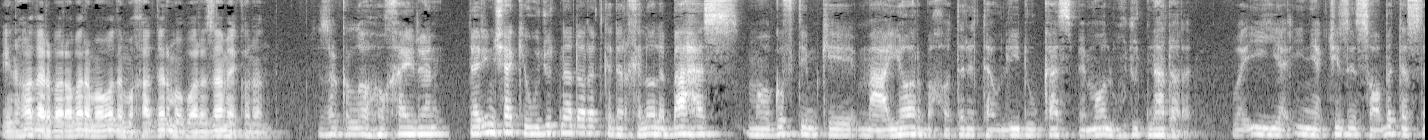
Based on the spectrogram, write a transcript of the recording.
اینها در برابر مواد مخدر مبارزه می کنند جزاک الله خیرا. در این شک وجود ندارد که در خلال بحث ما گفتیم که معیار به خاطر تولید و کسب مال وجود ندارد و این یک چیز ثابت است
